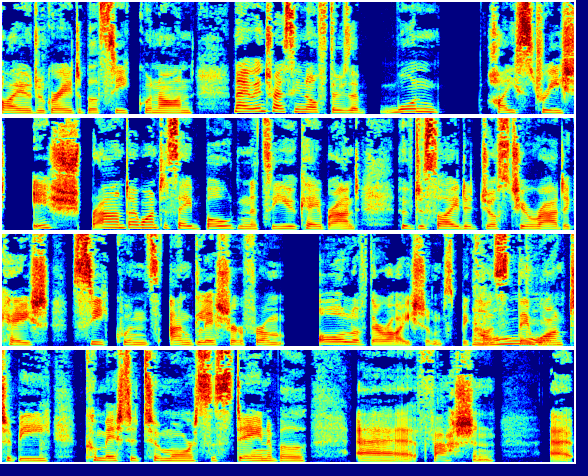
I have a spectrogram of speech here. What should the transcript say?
biodegradable sequin on. Now, interesting enough, there's a one high street ish brand, I want to say Boden, it's a UK brand, who've decided just to eradicate sequins and glitter from all of their items because they Oh. want to be committed to more sustainable uh, fashion. Uh,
